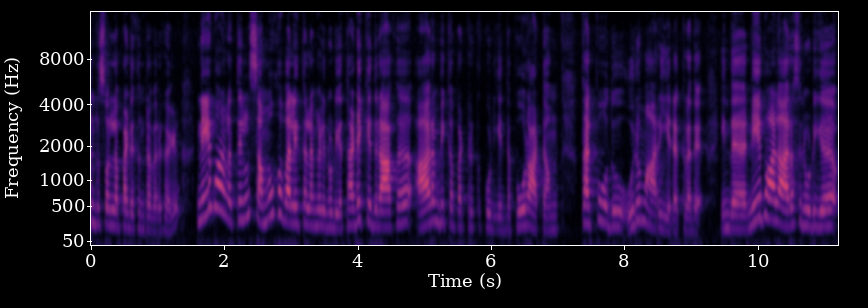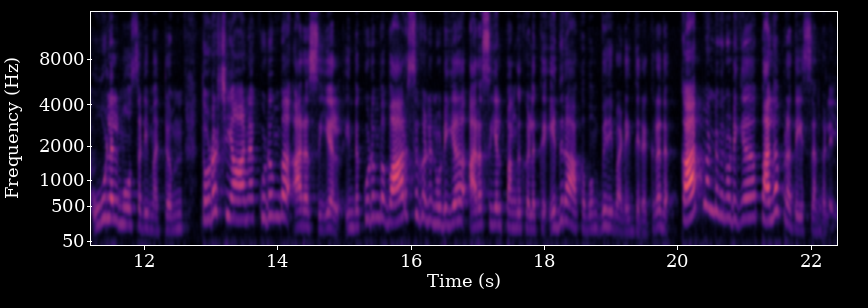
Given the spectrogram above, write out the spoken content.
என்று சொல்லப்படுகின்றவர்கள் நேபாளத்தில் சமூக வலைதளங்களினுடைய தடைக்கு எதிராக ஆரம்பிக்கப்பட்டிருக்கக்கூடிய இந்த போராட்டம் தற்போது உருமாறி இருக்கிறது இந்த நேபாள அரசினுடைய ஊழல் மோசடி மற்றும் தொடர்ச்சியான குடும்ப அரசியல் இந்த குடும்ப வாரிசுகளினுடைய அரசியல் பங்குகளுக்கு எதிராகவும் விரிவடைந்திருக்கிறது. காட்மண்டுவினுடைய பல பிரதேசங்களில்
